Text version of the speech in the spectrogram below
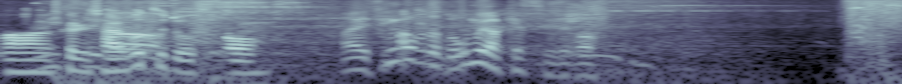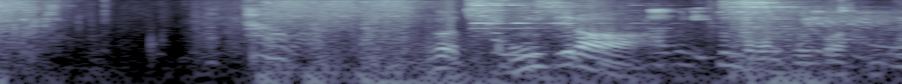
아 그래 잘 버텨줬어 아니 생각보다 너무 약했어 제가 이거 공지라 좀 먹으면 좋을 것 같은데.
